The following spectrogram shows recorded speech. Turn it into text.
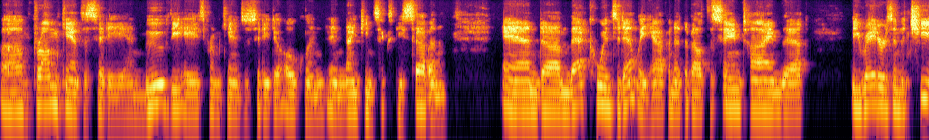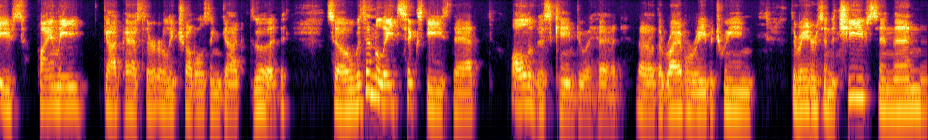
um, from Kansas City and moved the A's from Kansas City to Oakland in 1967. And um, that coincidentally happened at about the same time that the Raiders and the Chiefs finally got past their early troubles and got good. So it was in the late 60s that all of this came to a head. Uh, the rivalry between the Raiders and the Chiefs, and then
